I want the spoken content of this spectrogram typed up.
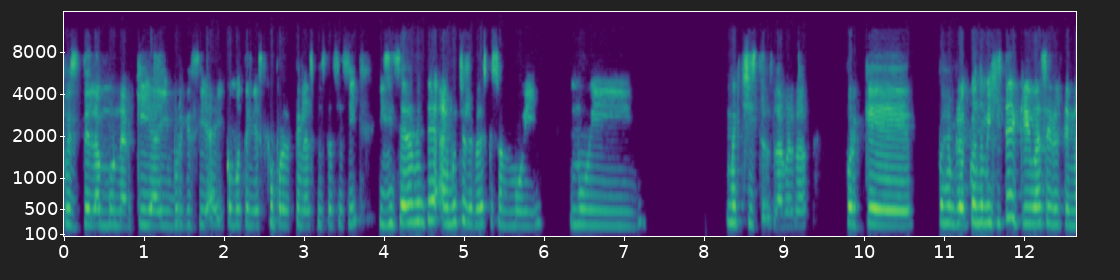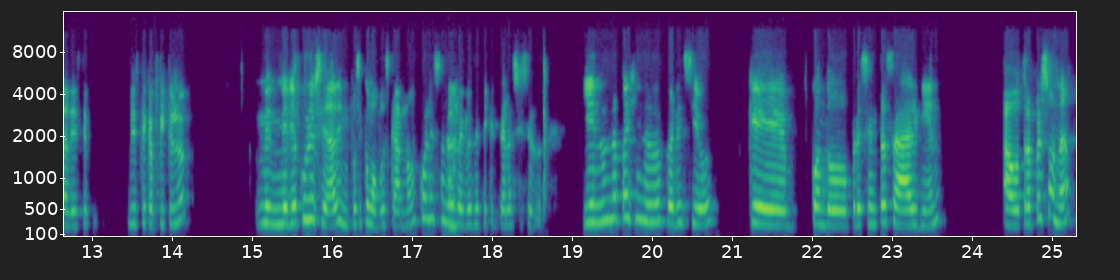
pues de la monarquía y burguesía y cómo tenías que comportarte en las pistas y así. Y sinceramente hay muchas reglas que son muy, muy machistas, la verdad. Porque, por ejemplo, cuando me dijiste que iba a ser el tema de este, de este capítulo, me, me dio curiosidad y me puse como a buscar, ¿no? ¿Cuáles son las reglas de etiqueta de la sociedad? Y en una página me pareció que cuando presentas a alguien, a otra persona,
